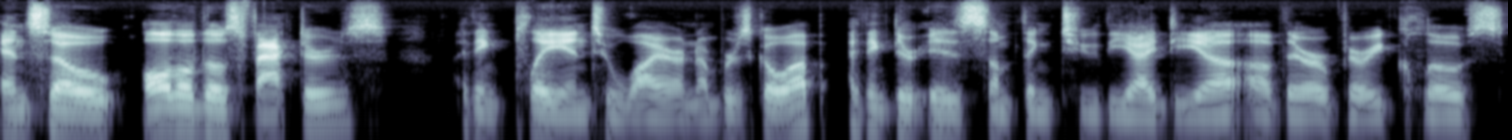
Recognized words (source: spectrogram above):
And so all of those factors, I think, play into why our numbers go up. I think there is something to the idea of there are very close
